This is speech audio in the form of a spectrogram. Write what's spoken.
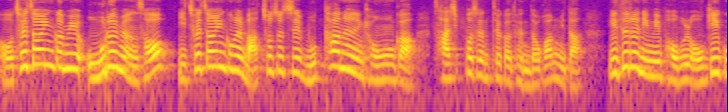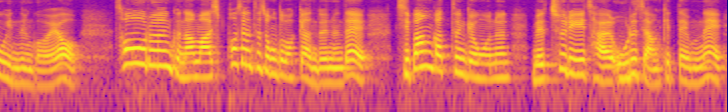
어, 최저임금이 오르면서 이 최저임금을 맞춰주지 못하는 경우가 40%가 된다고 합니다. 이들은 이미 법을 어기고 있는 거예요. 서울은 그나마 10% 정도밖에 안 되는데 지방 같은 경우는 매출이 잘 오르지 않기 때문에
